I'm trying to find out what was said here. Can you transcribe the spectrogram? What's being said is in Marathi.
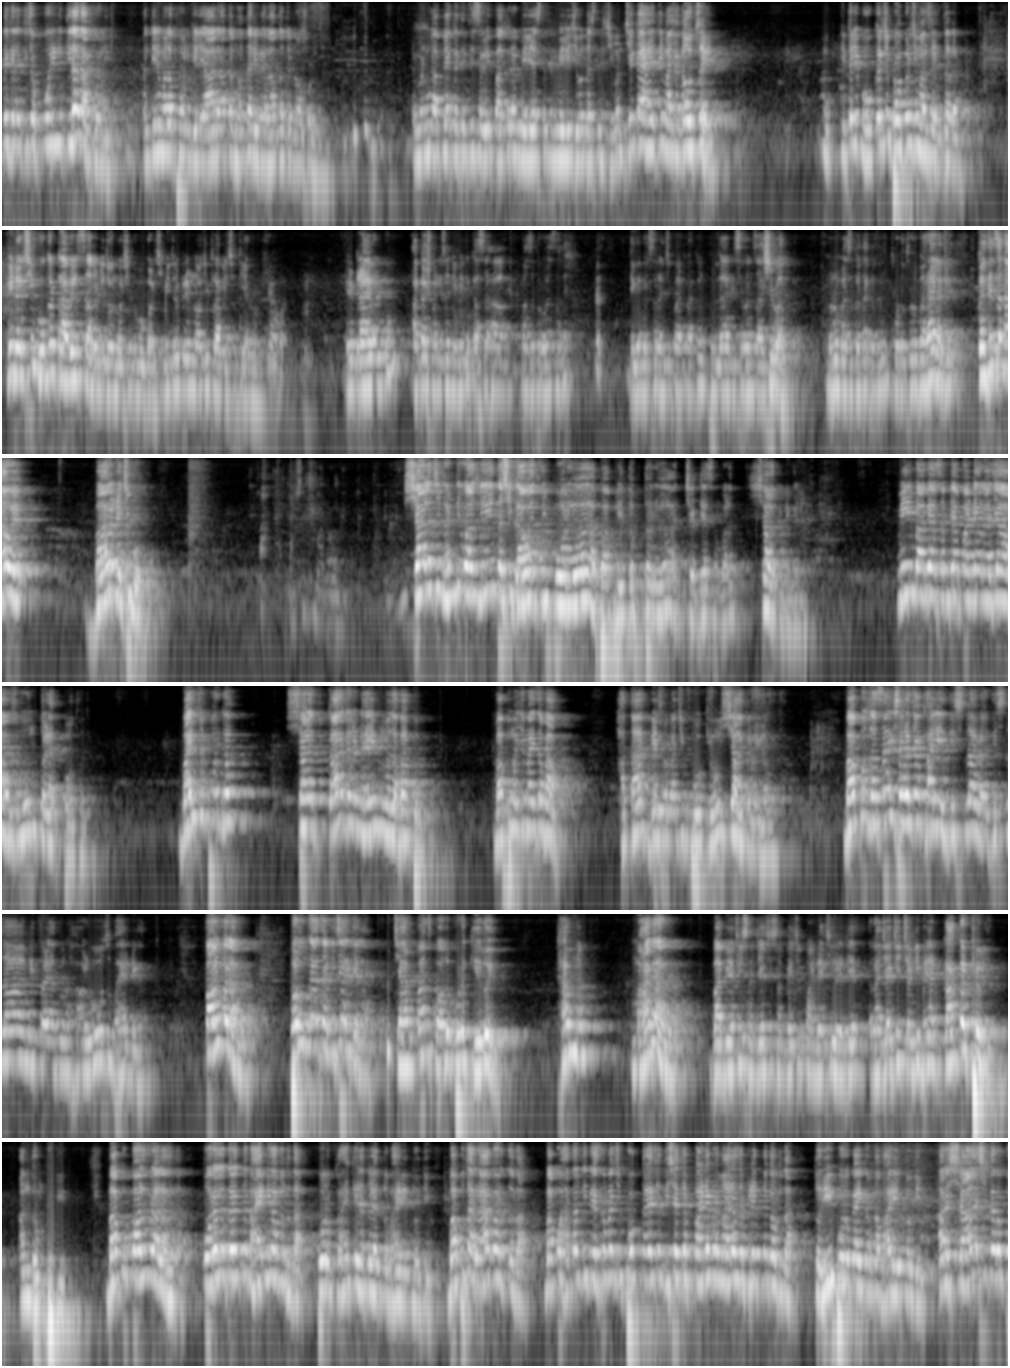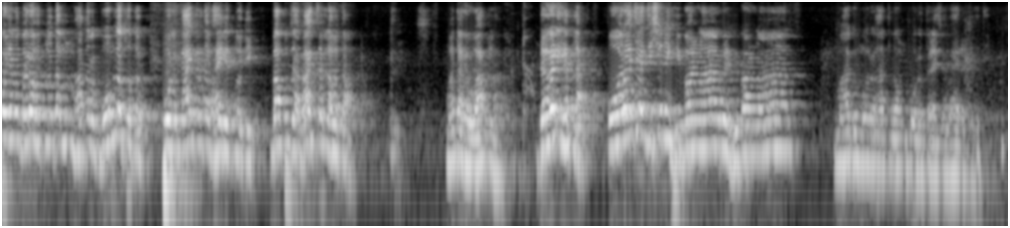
केलं तिच्या पोरीने तिला दाखवली. आणि तिने मला फोन केले अरे आता म्हातारी व्हायला आता ते नाव सोडलं म्हणून मग आपल्या कथेतली सगळी पात्र मेली असतील तर मेली जिवंत असते जीवन जे काय आहे ते माझ्या गावचं आहे. इथली भोकरची प्रॉपरची माणसं आहेत दादा. मी नरसिंह भोकर ट्रॅव्हल्स चालवली दोन वर्ष भोकरची. मित्रप्रेम नावाची ट्रॅव्हल्स होती या ड्रायव्हर टू आकाशवाणीचा निवेदक असा हा माझा प्रवास झालाय दिगंबर सरांची पाठ राखून फुल्लारी सरांचा आशीर्वाद. म्हणून माझं कथा कथन थोडं थोडं भरायला लागले. कथेचं नाव आहे बाराण्याची बोट. शाळेची घंटी वाजली तशी गावातली पोरं आपापली दप्तर आणि चड्ड्या सांभाळत शाळेकडे निघाली. मी बाब्या संप्या पांड्या राजा अजून तळ्यात पोहत होतो. बाईचं पोरग शाळेत का गेलं नाही म्हणून माझा बापू बापू म्हणजे माझा बाप हातात बेसरमाची पोक घेऊन शाळेकडे निघाला होता. बापू जसा शाळेच्या खाली दिसला दिसला मी तळ्यातून हळूच बाहेर निघालो. पाऊलवर आलो. पळून जायचा विचार केला. चार पाच पावलं पुढे गेलोय. थांबलो. महाग आलो. बाब्याची संजयाची संभ्याची पांड्याची राजाची चंडी भण्यान काकत ठेवली अंधोम ठोकली बापू पाळूवर आला होता. पोराला तळ्यातनं बाहेर निघा म्हणत होता. पोर काय केल्या तळ्यातनं बाहेर येत नव्हती. बापूचा राग वाढत होता. बापू हातातली बेसरमाची फोक तळ्याच्या दिशेच्या पाण्याकडे मारायचा प्रयत्न करत होता. तरी पोरं काय करता? बाहेर येत नव्हती. अरे शाळा शिकार पहिल्यानं बरं होत नव्हता म्हणून म्हातारं बोंबलत होतं. पोरं काय करता? बाहेर येत नव्हती. बापूचा राग चालला होता. म्हातारा वाकला दगड घेतला. पोराच्या दिशेने हिबाळणार हिबाळणार. माग मोर हात लावून पोरं तळ्याच्या बाहेर आली होती.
